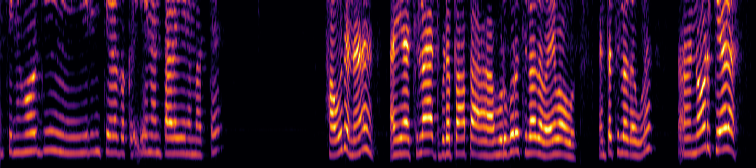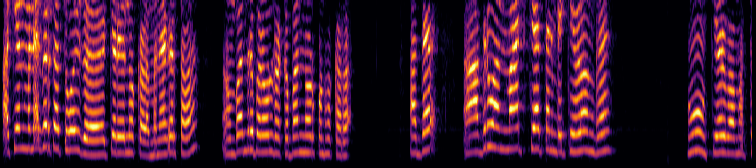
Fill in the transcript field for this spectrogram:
ನಾಳೆ ಹೋಗಿ ಇರಿನ್ ಕೇಳ್ಬೇಕು. ಏನಂತಾಳೆ ಏನು ಮತ್ತೆ? ಹೌದನ? ಅಯ್ಯ ಚಲೋ ಆತ್ ಬಿಡ ಪಾಪ. ಹುಡುಗರು ಚಲೋ ಅದಾವ ಯಾವ ಎಂತ ಚಲೋ ಅದಾವು? ನೋಡಿ ಕೇಳ. ಆಕೇನ್ ಮನ್ಯಾಗ ಇರ್ತಾವ ಈಗ? ಕೆರೆಯಲ್ಲಿ ಹೋಗ್ತಾಳ? ಮನ್ಯಾಗ ಇರ್ತಾವ ಬಂದ್ರೆ ಬರೋಲ್ರಕ್ಕ ಬಂದು ನೋಡ್ಕೊಂಡು ಹೋಕಾರ ಅದ ಆದ್ರೂ ಒಂದ್ ಮಾತು ಕೇಳ್ತಾನೆ ಬೇಕು ಕೇಳೋಂಗ ಹ್ಞೂ ಕೇಳ್ಬಾ ಮತ್ತ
